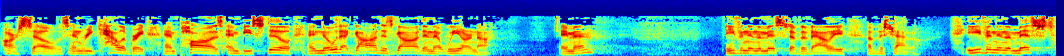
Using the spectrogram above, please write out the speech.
ourselves and recalibrate and pause and be still and know that God is God and that we are not. Amen? Even in the midst of the valley of the shadow. Even in the midst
